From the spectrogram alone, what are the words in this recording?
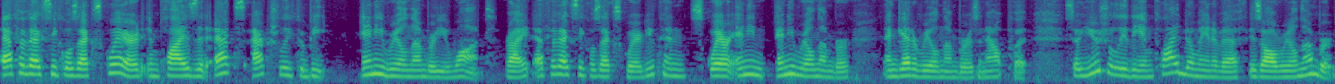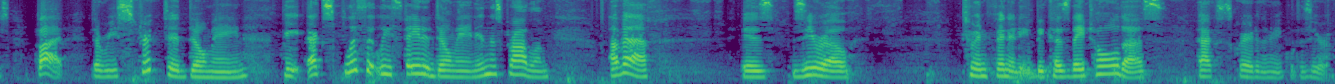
f of x equals x squared implies that x actually could be any real number you want, right? f of x equals x squared. You can square any, any real number and get a real number as an output. So usually the implied domain of f is all real numbers. But the restricted domain, the explicitly stated domain in this problem of f is 0 to infinity because they told us x is greater than or equal to 0.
